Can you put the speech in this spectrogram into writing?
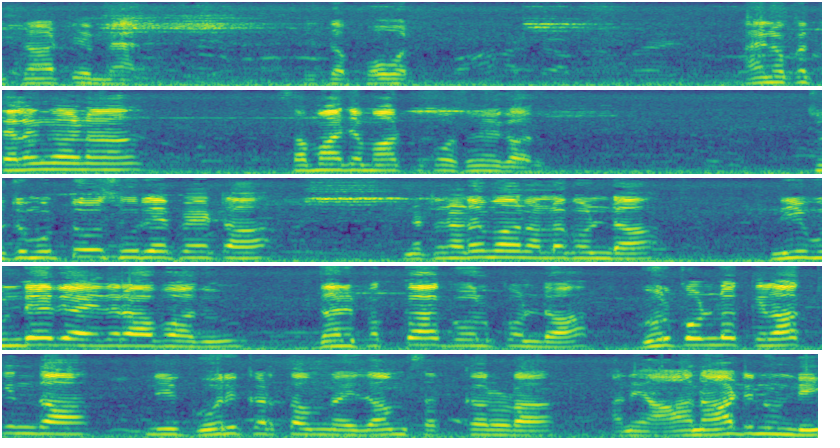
is not a man is the power ఆయన ఒక తెలంగాణ సమాజ మార్పు కోసమే కాదు. చుట్టుముట్టు సూర్యాపేట నట నడమ నల్లగొండ నీ ఉండేది హైదరాబాదు దాని పక్క గోల్కొండ గోల్కొండ కిలా కింద నీ గోరికర్తం నైజాం సర్కారుడా అని ఆనాటి నుండి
